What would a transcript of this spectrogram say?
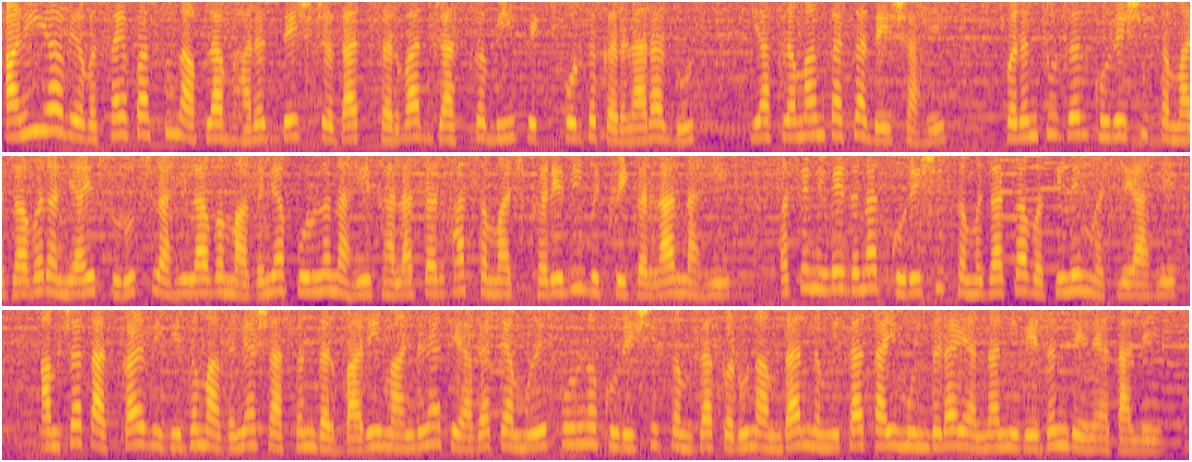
आणि या व्यवसायापासून आपला भारत देश जगात सर्वात जास्त बीफ एक्सपोर्ट करणारा दूस या क्रमांकाचा देश आहे. परंतु जर कुरेशी समाजावर अन्याय सुरूच राहिला व मागण्या पूर्ण नाही झाला तर हा समाज खरेदी विक्री करणार नाही असे निवेदनात कुरेशी समाजाच्या वतीने म्हटले आहे. आमच्या तात्काळ विविध मागण्या शासन दरबारी मांडण्यात याव्या त्यामुळे पूर्ण कुरेशी समाजाकडून आमदार नमिताताई मुंदडा यांना निवेदन देण्यात आले.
